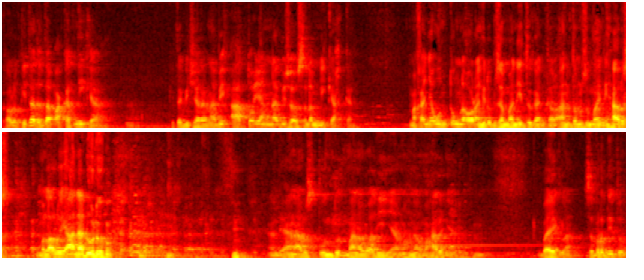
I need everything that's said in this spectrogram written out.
Kalau kita tetap akad nikah. Kita bicara Nabi atau yang Nabi SAW nikahkan. Makanya untunglah orang hidup zaman itu kan. Kalau antum semua ini harus melalui anak dulu. Nanti anak harus tuntut mana walinya, mana maharnya. Baiklah, seperti itu.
